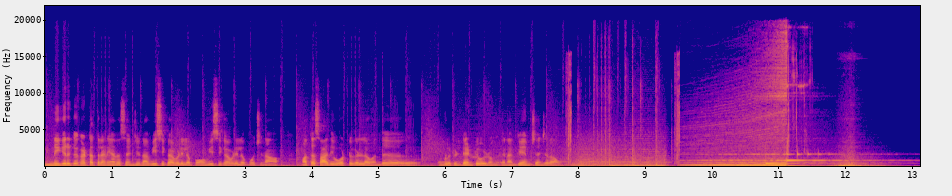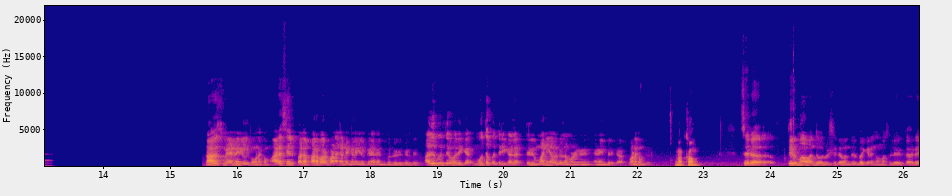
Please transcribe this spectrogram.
இன்றைக்கி இருக்க கட்டத்தில் நீ அதை செஞ்சுனா விசிகா வெளியில் போகும் விசிகா வெளியில் போச்சுன்னா மற்ற சாதி ஓட்டுகளில் வந்து உங்களுக்கு டென்ட் விழும். ஏன்னா கேம் சேஞ்சர் ஆகும். நாகஸ்மியா நேயர்களுக்கு வணக்கம். அரசியல் பல பரபரப்பான கட்டங்களை நோக்கி நகர்ந்து கொண்டு இருக்கிறது அது குறித்து விவரிக்க மூத்த பத்திரிகையாளர் திரு மணி அவர்கள் நம்ம இணைந்திருக்கார் வணக்கம் சார். வணக்கம். சார் திருமா வந்து ஒரு விஷயத்தை வந்து பகிரங்கமாக சொல்லியிருக்காரு.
